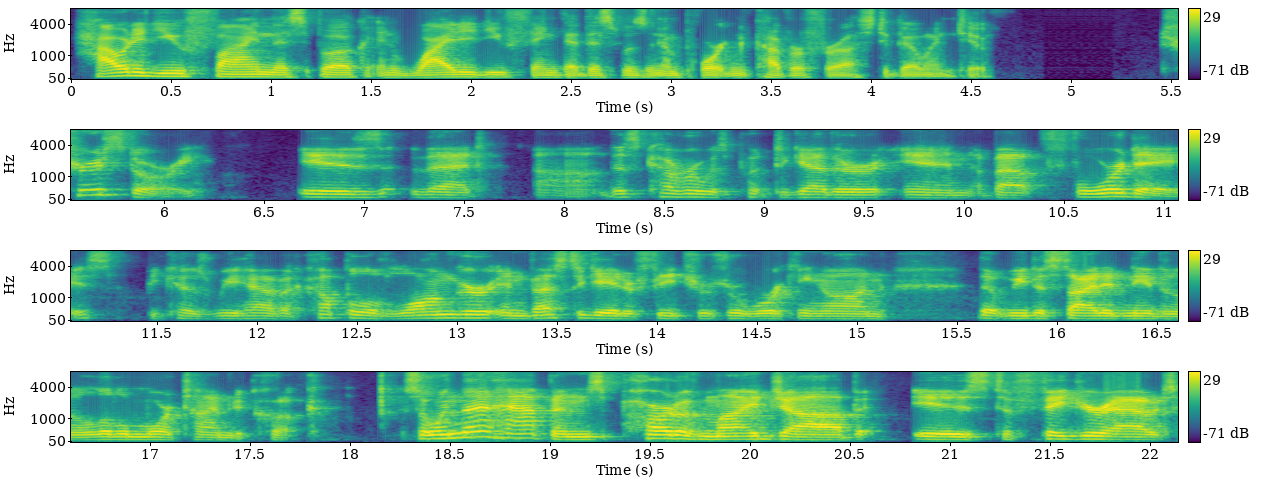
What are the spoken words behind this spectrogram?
How did you find this book, and why did you think that this was an important cover for us to go into? True story is that uh, this cover was put together in about four days because we have a couple of longer investigative features we're working on that we decided needed a little more time to cook. So, when that happens, part of my job is to figure out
